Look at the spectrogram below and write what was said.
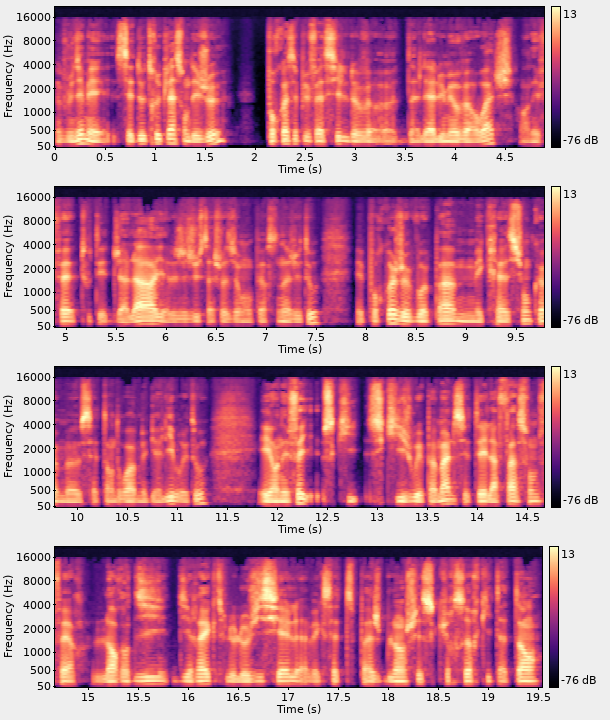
Donc je me dis mais ces deux trucs-là sont des jeux. Pourquoi c'est plus facile d'aller allumer Overwatch? En effet, tout est déjà là. il y a- J'ai juste à choisir mon personnage et tout. Mais pourquoi je vois pas mes créations comme euh, cet endroit méga libre et tout? Et en effet, ce qui ce qui jouait pas mal, c'était la façon de faire. L'ordi direct, le logiciel avec cette page blanche et ce curseur qui t'attend,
